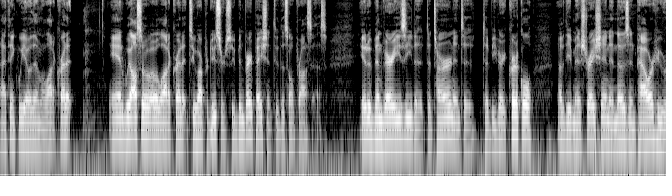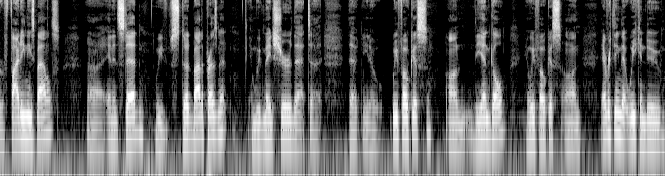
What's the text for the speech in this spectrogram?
I think we owe them a lot of credit. And we also owe a lot of credit to our producers who've been very patient through this whole process. It would have been very easy to, to turn and to, to be very critical of the administration and those in power who are fighting these battles. Uh, and instead, we've stood by the president and we've made sure that uh, that you know we focus on the end goal and we focus on everything that we can do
